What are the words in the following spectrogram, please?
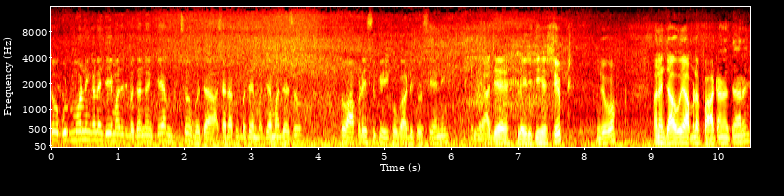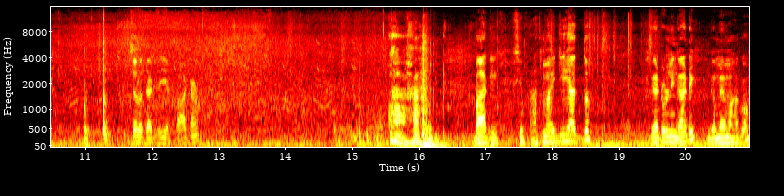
તો ગુડ મોર્નિંગ અને જય માતાજી. બધાને કેમ છો? બધા આશા રાખું બધા મજામાં જશો તો આપણે શું કે ઇકો ગાડી તો છે નહીં. એટલે આજે લઈ લીધી છે શિફ્ટ જુઓ. અને જવું એ આપણે પાટણ અત્યારે. ચલો ત્યારે જઈએ પાટણ. હા હા. બાકી શિફ્ટ હાથમાં આવી ગઈ છે આજ તો. પેટ્રોલની ગાડી, ગમે એમાં હાકો.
